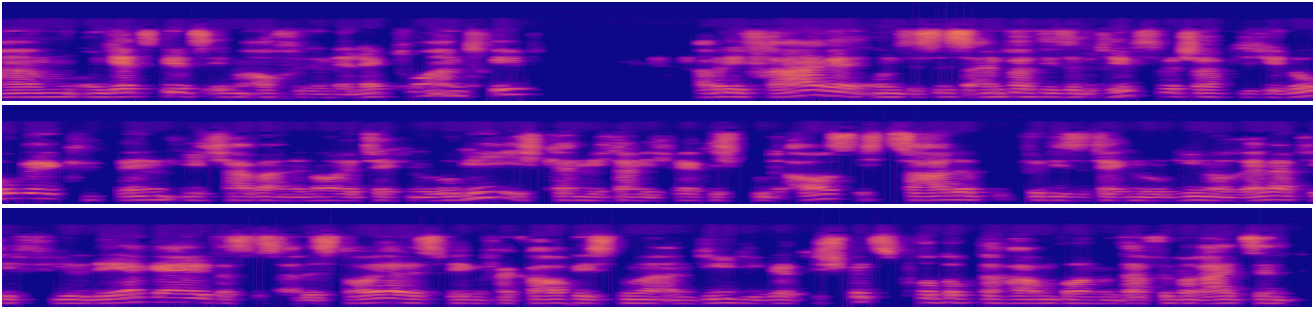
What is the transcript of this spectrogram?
Ähm, und jetzt gilt es eben auch für den Elektroantrieb. Aber die Frage, und es ist einfach diese betriebswirtschaftliche Logik, wenn ich habe eine neue Technologie, ich kenne mich da nicht wirklich gut aus, ich zahle für diese Technologie noch relativ viel Lehrgeld, das ist alles teuer, deswegen verkaufe ich es nur an die, die wirklich Spitzprodukte haben wollen und dafür bereit sind,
